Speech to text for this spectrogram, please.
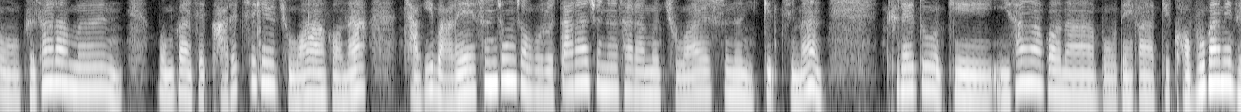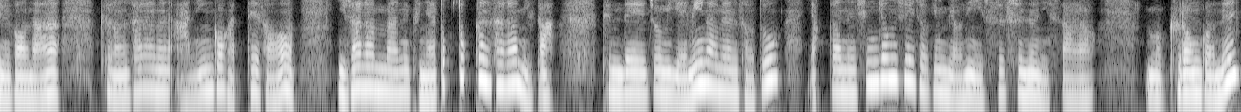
어, 그 사람은 뭔가 이제 가르치길 좋아하거나 자기 말에 순종적으로 따라주는 사람을 좋아할 수는 있겠지만 그래도 이렇게 이상하거나 뭐 내가 이렇게 거부감이 들거나 그런 사람은 아닌 것 같아서 이 사람만은 그냥 똑똑한 사람이다. 근데 좀 예민하면서도 약간은 신경질적인 면이 있을 수는 있어요. 뭐 그런 거는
